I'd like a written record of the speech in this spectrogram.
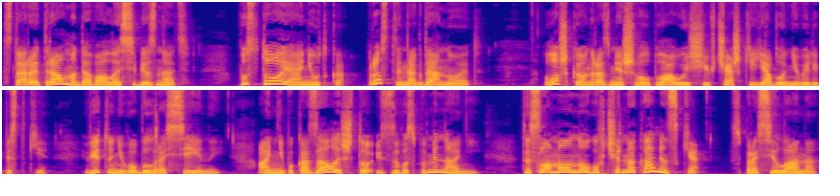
старая травма давала о себе знать. Пустое, Анютка, просто иногда ноет. Ложкой он размешивал плавающие в чашке яблоневые лепестки. Вид у него был рассеянный. Анне показалось, что из-за воспоминаний. «Ты сломал ногу в Чернокаменске?» – спросила она.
